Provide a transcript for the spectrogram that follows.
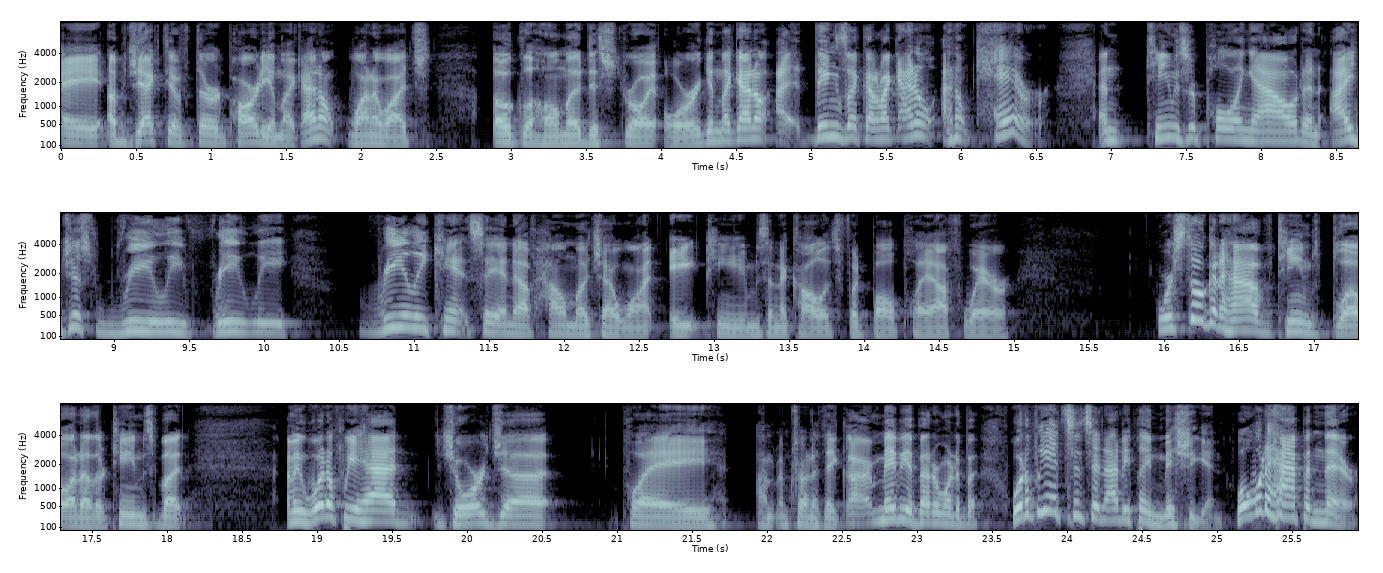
a objective third party, I'm like, I don't want to watch Oklahoma destroy Oregon. Like I don't I, things like that. I'm like I don't I don't care. And teams are pulling out, and I just really, really, really can't say enough how much I want eight teams in a college football playoff where we're still going to have teams blow out other teams. But I mean, what if we had Georgia play? I'm, I'm trying to think. Uh, maybe a better one. But what if we had Cincinnati play Michigan? What would have happened there?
